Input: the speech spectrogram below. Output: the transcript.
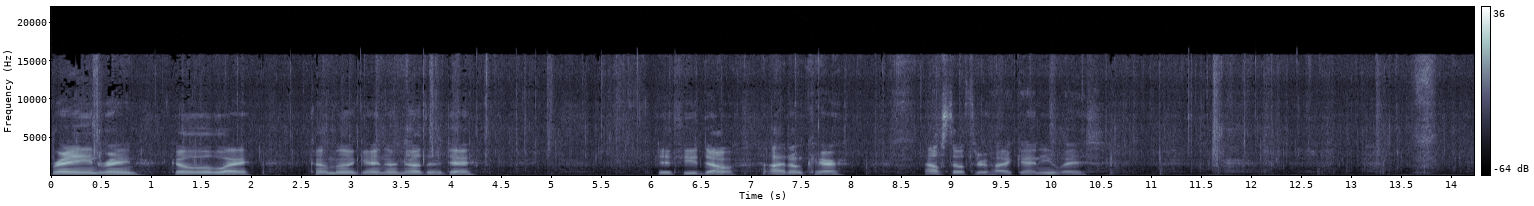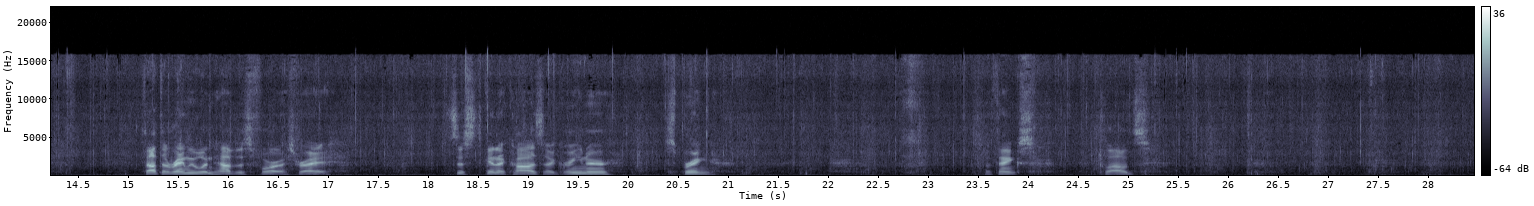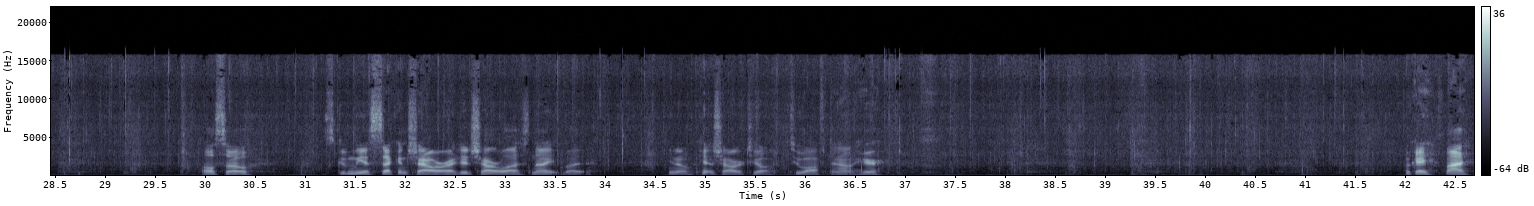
Rain, rain, go away. Come again another day. If you don't, I don't care. I'll still through hike anyways. Without the rain, we wouldn't have this forest, right? It's just gonna cause a greener spring. So thanks, clouds. Also, it's giving me a second shower. I did shower last night, but you know, can't shower too too often out here. Okay, bye.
